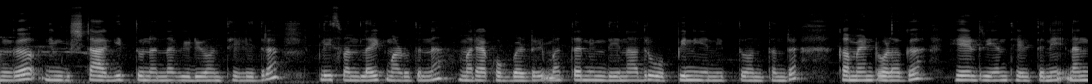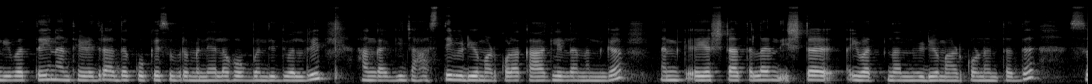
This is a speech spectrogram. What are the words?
ಹಂಗೆ ನಿಮ್ಗೆ ಇಷ್ಟ ಆಗಿತ್ತು ನನ್ನ ವಿಡಿಯೋ ಅಂತ ಹೇಳಿದ್ರೆ ಪ್ಲೀಸ್ ಒಂದು ಲೈಕ್ ಮಾಡೋದನ್ನು ಮರ್ಯಾಕೆ ಹೋಗ್ಬೇಡ್ರಿ. ಮತ್ತು ನಿಮ್ದು ಏನಾದರೂ ಒಪಿನಿಯನ್ ಇತ್ತು ಅಂತಂದ್ರೆ ಕಮೆಂಟ್ ಒಳಗೆ ಹೇಳ್ರಿ ಅಂತ ಹೇಳ್ತೀನಿ. ನಂಗೆ ಇವತ್ತೇನು ಅಂತ ಹೇಳಿದ್ರೆ ಅದಕ್ಕೆ ಕುಕ್ಕೆ ಸುಬ್ರಹ್ಮಣ್ಯ ಎಲ್ಲ ಹೋಗಿ ಬಂದಿದ್ವಲ್ರಿ. ಹಾಗಾಗಿ ಜಾಸ್ತಿ ವಿಡಿಯೋ ಮಾಡ್ಕೊಳಕ್ಕಾಗಲಿಲ್ಲ ನನಗೆ. ನನಗೆ ಎಷ್ಟಾತಲ್ಲ ಇಷ್ಟ ಇವತ್ತು ನಾನು ವಿಡಿಯೋ ಮಾಡ್ಕೊಂಡಂಥದ್ದು. ಸೊ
